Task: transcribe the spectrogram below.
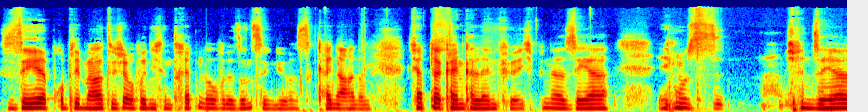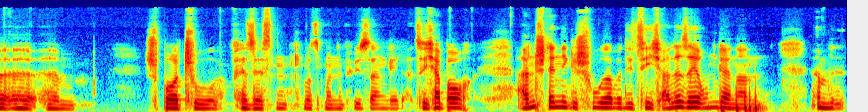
sehr problematisch, auch wenn ich dann Treppen laufe oder sonst irgendwie was. Keine Ahnung. Ich habe da kein Talent für. Ich bin da sehr, ich muss, ich bin sehr äh, ähm, Sportschuh versessen, was meine Füße angeht. Also ich habe auch anständige Schuhe, aber die ziehe ich alle sehr ungern an. Am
